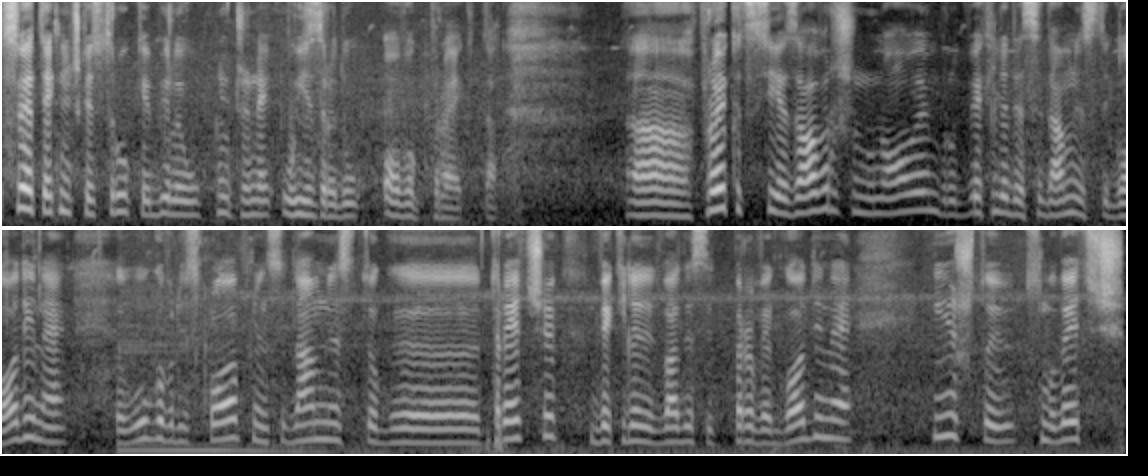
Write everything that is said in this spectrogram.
sve tehničke struke bile uključene u izradu ovog projekta. A, projekat je završen u novembru 2017. godine. Ugovor je sklopljen 17.3.2021. godine i što smo već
